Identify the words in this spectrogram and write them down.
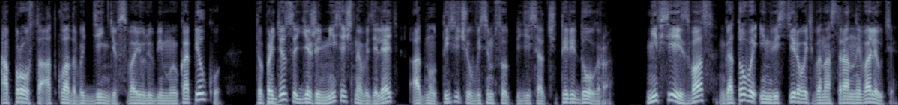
а просто откладывать деньги в свою любимую копилку, то придется ежемесячно выделять 1854 доллара. Не все из вас готовы инвестировать в иностранной валюте,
